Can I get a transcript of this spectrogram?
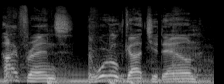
Hi, friends. The world got you down.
